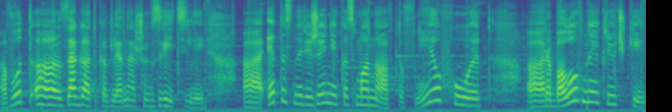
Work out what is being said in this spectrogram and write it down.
Вот э, загадка для наших зрителей. А, это снаряжение космонавтов. В нее входят а, рыболовные крючки,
